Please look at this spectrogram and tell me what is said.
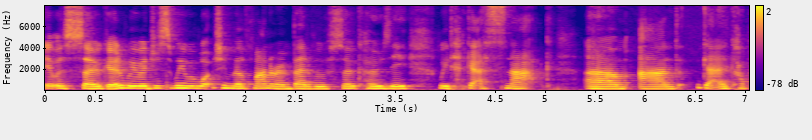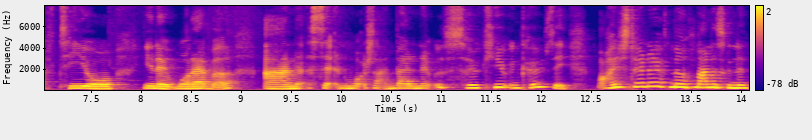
It was so good. We were just we were watching MILF Manor in bed. We were so cozy. We'd get a snack um, and get a cup of tea or you know whatever and sit and watch that in bed. And it was so cute and cozy. But i just don't know if milf is going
